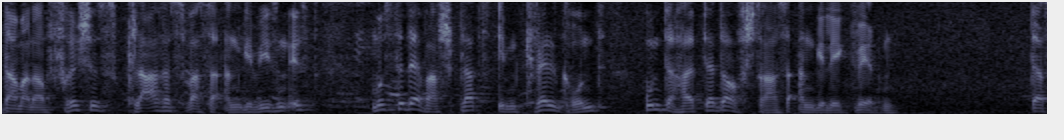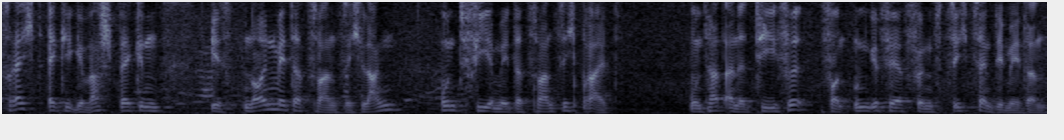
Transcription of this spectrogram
Da man auf frisches, klares Wasser angewiesen ist, musste der Waschplatz im Quellgrund unterhalb der Dorfstraße angelegt werden. Das rechteckige Waschbecken ist 9,20 Meter lang und 4,20 Meter breit und hat eine Tiefe von ungefähr 50 Zentimetern.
